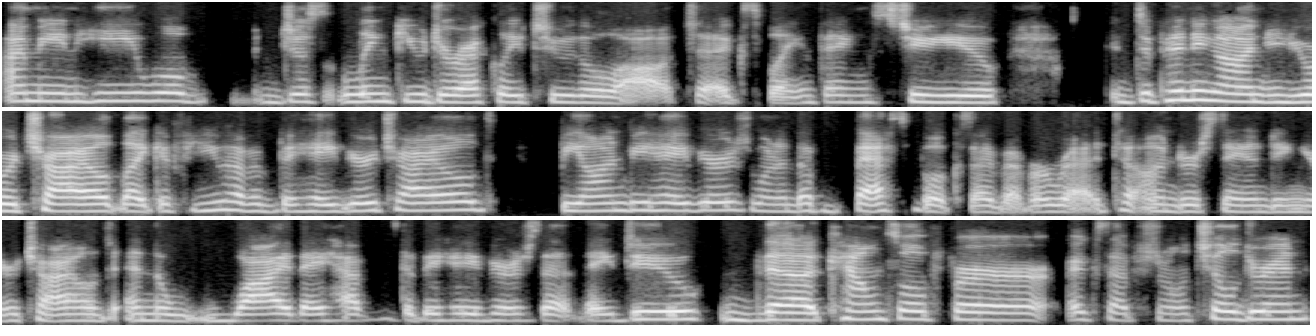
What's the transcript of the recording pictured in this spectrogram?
I mean, he will just link you directly to the law to explain things to you. Depending on your child, like if you have a behavior child, Beyond Behaviors, one of the best books I've ever read to understanding your child and the why they have the behaviors that they do. The Council for Exceptional Children,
